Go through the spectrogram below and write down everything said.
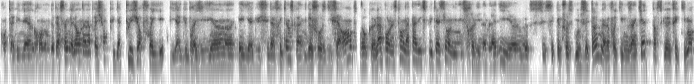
contaminé un grand nombre de personnes, mais là on a l'impression qu'il y a plusieurs foyers. Il y a du brésilien et il y a du sud-africain, c'est quand même deux choses différentes. Donc là pour l'instant on n'a pas d'explication. Le ministre lui-même l'a dit, c'est quelque chose qui nous étonne, à la fois qui nous inquiète, parce qu'effectivement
